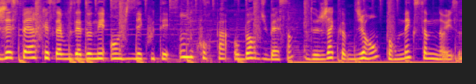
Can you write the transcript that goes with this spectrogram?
J'espère que ça vous a donné envie d'écouter On ne court pas au bord du bassin de Jacob Durand pour Make Some Noise.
